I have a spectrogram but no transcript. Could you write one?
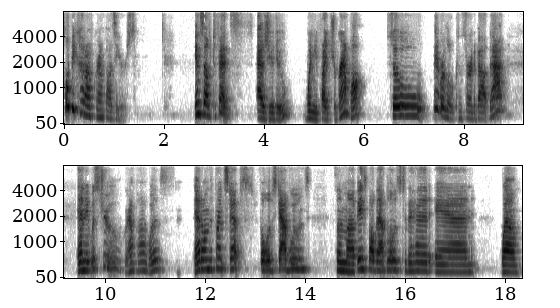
Colby cut off Grandpa's ears in self defense, as you do when you fight your grandpa. So they were a little concerned about that. And it was true. Grandpa was dead on the front steps, full of stab wounds, some uh, baseball bat blows to the head, and, well,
